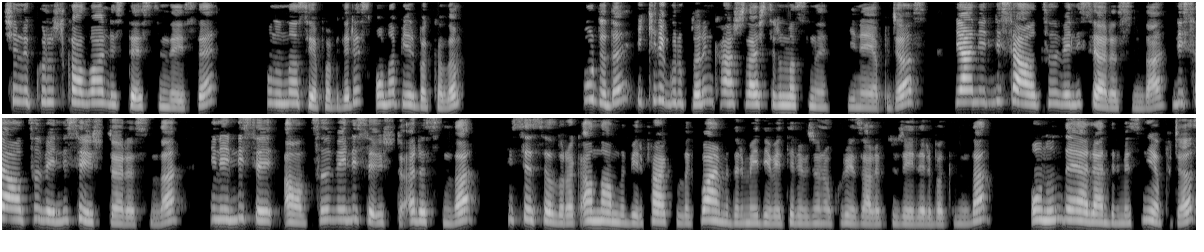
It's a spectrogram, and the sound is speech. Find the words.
Şimdi Kruskal-Wallis testinde ise bunu nasıl yapabiliriz ona bir bakalım. Burada da ikili grupların karşılaştırılmasını yine yapacağız. Yani lise altı ve lise arasında, lise altı ve lise üstü arasında, yine lise altı ve lise üstü arasında listesel olarak anlamlı bir farklılık var mıdır medya ve televizyon okuryazarlık düzeyleri bakımından? Onun değerlendirmesini yapacağız.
